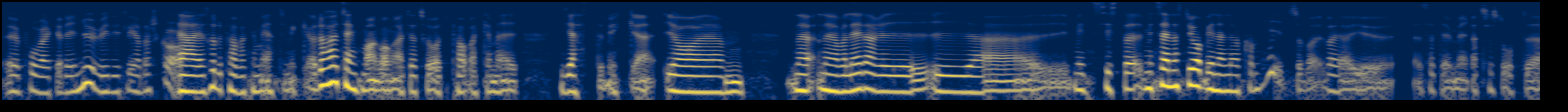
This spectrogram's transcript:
eh, påverkar dig nu i ditt ledarskap. Ja, jag tror det påverkar mig jättemycket och då har jag tänkt många gånger att jag tror att det påverkar mig jättemycket. Jag, um, när, när jag var ledare i, i uh, mitt, sista, mitt senaste jobb innan jag kom hit så var, var jag ju, satt jag med rätt så stort uh,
